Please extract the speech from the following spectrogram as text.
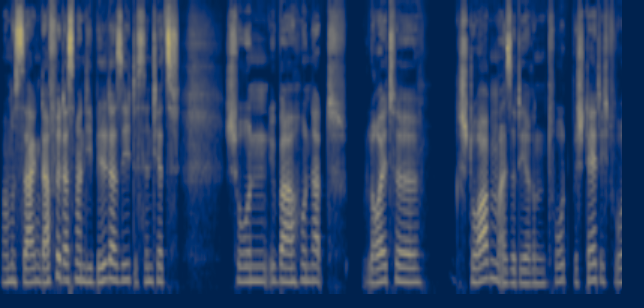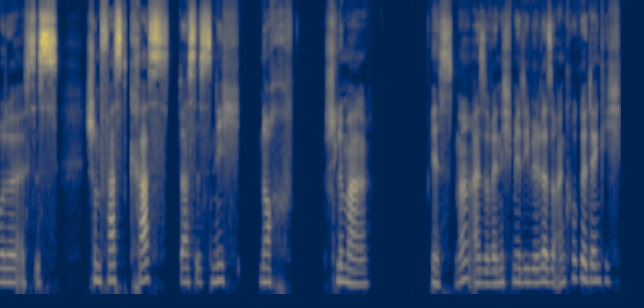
Man muss sagen, dafür, dass man die Bilder sieht, es sind jetzt schon über 100 Leute gestorben, also deren Tod bestätigt wurde. Es ist schon fast krass, dass es nicht noch schlimmer ist. Ne? Also wenn ich mir die Bilder so angucke, denke ich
